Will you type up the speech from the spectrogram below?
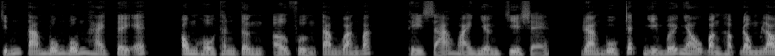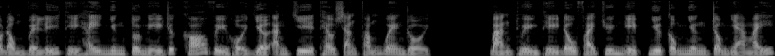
98442TS, ông Hồ Thanh Tân ở phường Tam Quang Bắc, thị xã Hoài Nhân chia sẻ, ràng buộc trách nhiệm với nhau bằng hợp đồng lao động về lý thì hay nhưng tôi nghĩ rất khó vì hồi giờ ăn chia theo sản phẩm quen rồi. Bạn thuyền thì đâu phải chuyên nghiệp như công nhân trong nhà máy,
